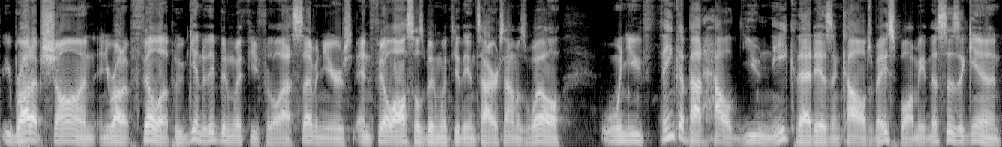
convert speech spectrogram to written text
You brought up Sean and you brought up Philip, who again, they've been with you for the last seven years, and Phil also has been with you the entire time as well. When you think about how unique that is in college baseball, I mean, this is again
